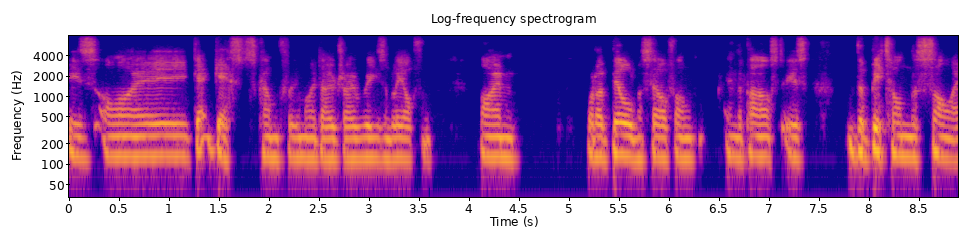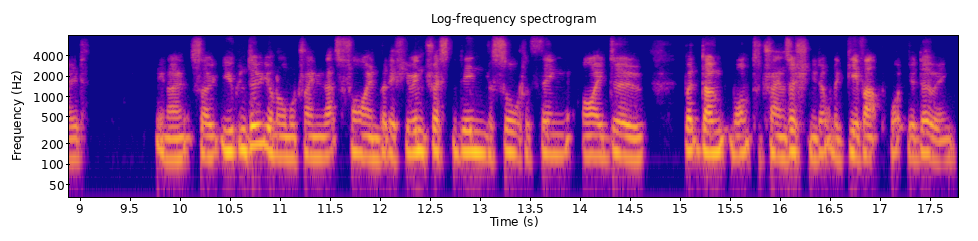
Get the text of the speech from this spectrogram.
is I get guests come through my dojo reasonably often. I'm what I build myself on in the past is the bit on the side. You know, so you can do your normal training, that's fine. But if you're interested in the sort of thing I do, but don't want to transition, you don't want to give up what you're doing,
